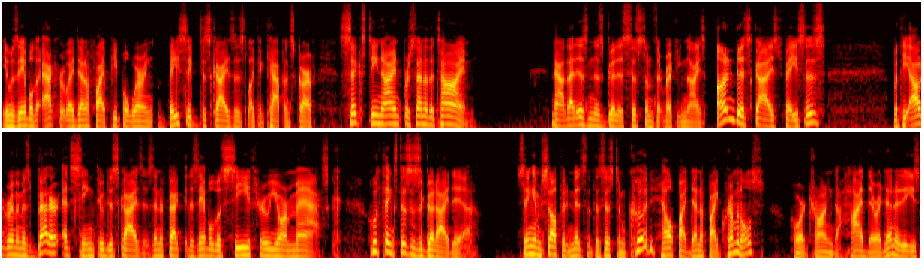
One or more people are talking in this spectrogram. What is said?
It was able to accurately identify people wearing basic disguises like a cap and scarf 69% of the time. Now, that isn't as good as systems that recognize undisguised faces, but the algorithm is better at seeing through disguises. In effect, it is able to see through your mask. Who thinks this is a good idea? Singh himself admits that the system could help identify criminals who are trying to hide their identities,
